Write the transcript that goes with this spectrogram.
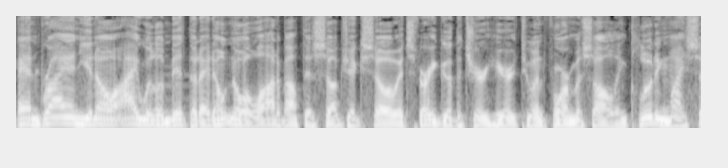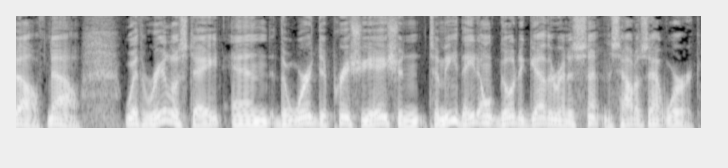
And Brian, you know, I will admit that I don't know a lot about this subject, so it's very good that you're here to inform us all, including myself. Now, with real estate and the word depreciation, to me, they don't go together in a sentence. How does that work?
